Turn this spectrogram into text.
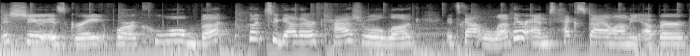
This shoe is great for a cool but put together casual look. It's got leather and textile on the upper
